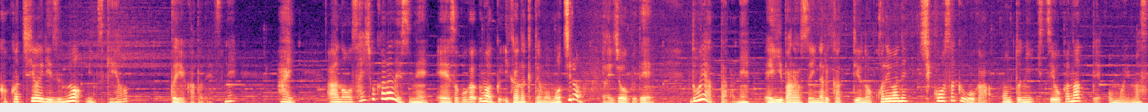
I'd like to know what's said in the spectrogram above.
心地よいリズムを見つけようということですね。はい。あの最初からですね、えー、そこがうまくいかなくてももちろん大丈夫でどうやったらね、え、いいバランスになるかっていうのはこれはね試行錯誤が本当に必要かなって思います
